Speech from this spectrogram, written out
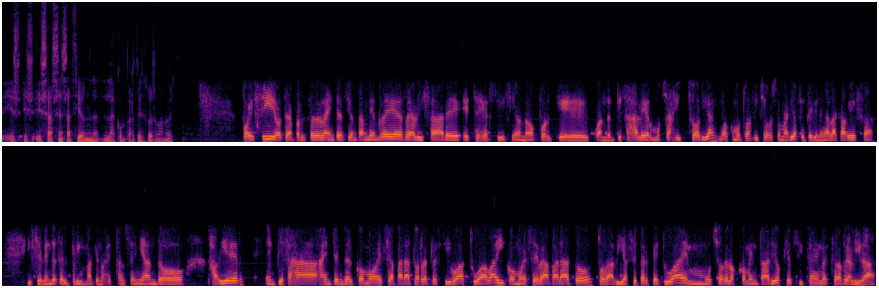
¿Esa sensación la, la compartes, José Manuel? Pues sí, o sea, por eso es la intención también de realizar eh, este ejercicio, ¿no? Porque cuando empiezas a leer muchas historias, ¿no? Como tú has dicho, José María, se te vienen a la cabeza y se ven desde el prisma que nos está enseñando Javier, empiezas a, entender cómo ese aparato represivo actuaba y cómo ese aparato todavía se perpetúa en muchos de los comentarios que existen en nuestra realidad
